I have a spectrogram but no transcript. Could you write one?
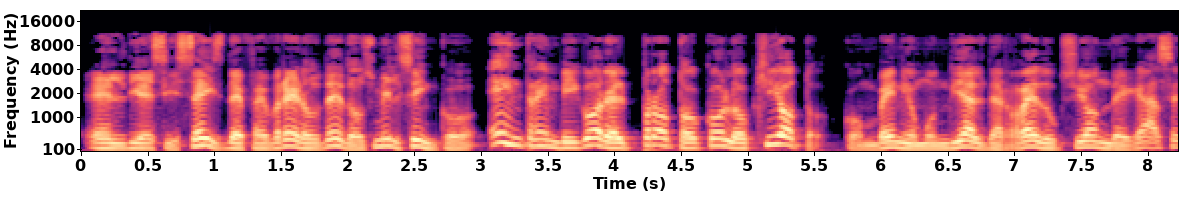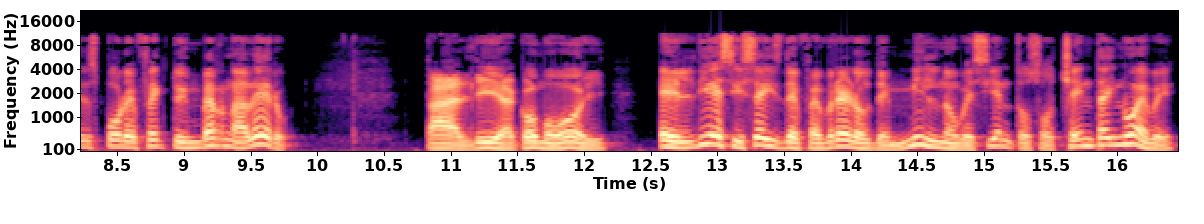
el 16 de febrero de 2005 entra en vigor el Protocolo Kioto, Convenio Mundial de Reducción de Gases por Efecto Invernadero. Tal día como hoy, el 16 de febrero de 1989,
